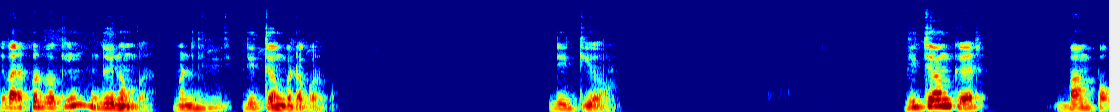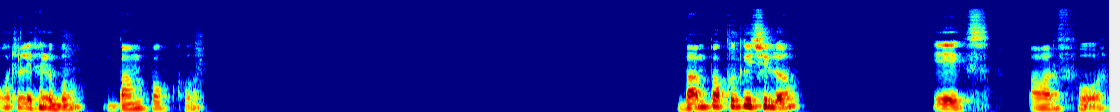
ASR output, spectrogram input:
এবার করব কি? দুই নম্বর মানে দ্বিতীয়- অঙ্কটা করব। দ্বিতীয়। দ্বিতীয় অঙ্কের বাম পক্ষটা লিখে নেব। বাম পক্ষ। বাম পক্ষ কী ছিল? X power four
